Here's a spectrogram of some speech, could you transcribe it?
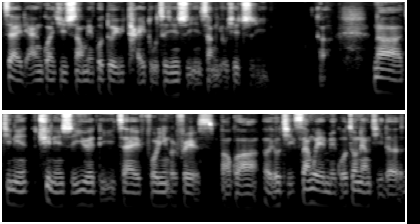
在两岸关系上面或对于台独这件事情上有一些质疑啊。那今年去年十一月底，在 Foreign Affairs，包括呃有几三位美国重量级的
